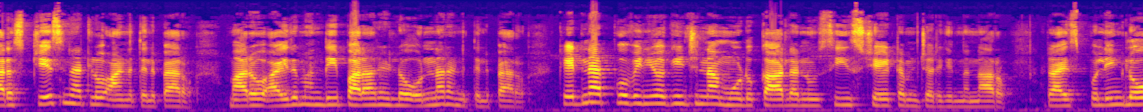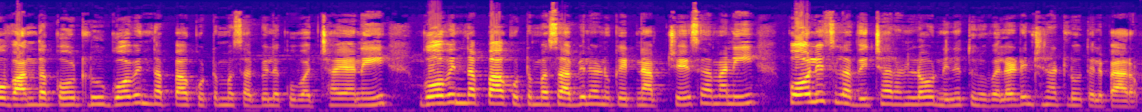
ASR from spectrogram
అరెస్ట్ చేసినట్లు ఆయన తెలిపారు. మరో ఐదు మంది పరారీలో ఉన్నారని తెలిపారు. కిడ్నాప్కు వినియోగించిన మూడు కార్లను సీజ్ చేయటం జరిగిందన్నారు. రైస్ పులింగ్లో వంద కోట్లు గోవిందప్ప కుటుంబ సభ్యులకు వచ్చాయని గోవిందప్ప కుటుంబ సభ్యులను కిడ్నాప్ చేశామని పోలీసుల విచారణలో నిందితులు వెల్లడించినట్లు తెలిపారు.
